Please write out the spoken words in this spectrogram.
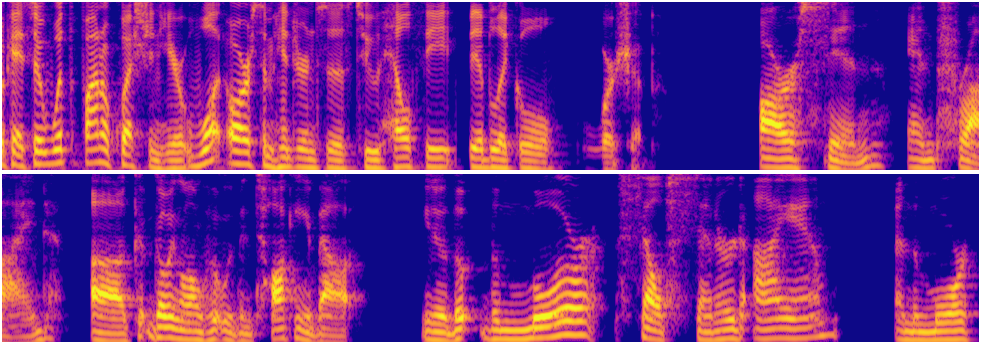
Okay, so with the final question here, what are some hindrances to healthy biblical worship? Our sin and pride, uh, going along with what we've been talking about, you know, the the more self centered I am, and the more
